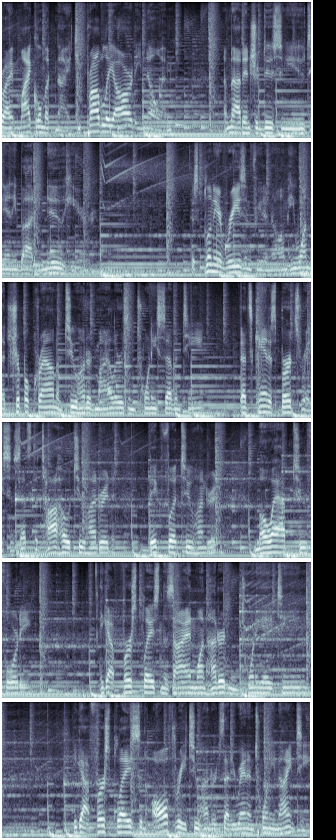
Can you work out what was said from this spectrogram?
right, Michael McKnight. You probably already know him. I'm not introducing you to anybody new here. There's plenty of reason for you to know him. He won the Triple Crown of 200 milers in 2017. That's Candice Burt's races. That's the Tahoe 200, Bigfoot 200, Moab 240. He got first place in the Zion 100 in 2018. He got first place in all three 200s that he ran in 2019.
